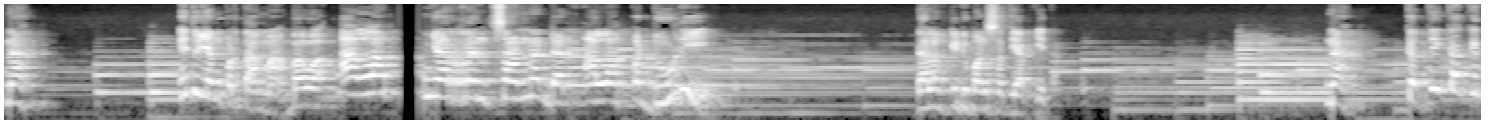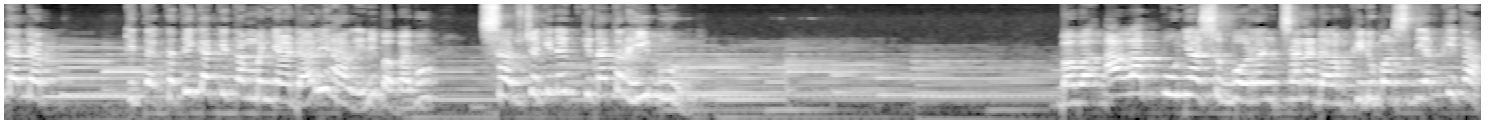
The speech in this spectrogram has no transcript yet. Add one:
Nah, itu yang pertama bahwa Allah punya rencana dan Allah peduli dalam kehidupan setiap kita. Nah, ketika kita kita ketika kita menyadari hal ini Bapak Ibu, seharusnya kita, kita terhibur bahwa Allah punya sebuah rencana dalam kehidupan setiap kita.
